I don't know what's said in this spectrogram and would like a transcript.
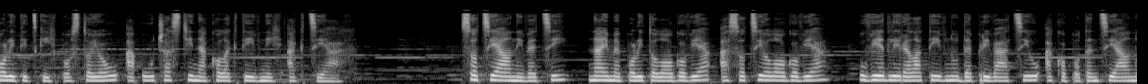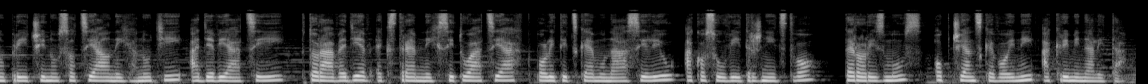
politických postojov a účasti na kolektívnych akciách. Sociálni veci, najmä politológovia a sociológovia, uviedli relatívnu depriváciu ako potenciálnu príčinu sociálnych hnutí a deviácií, ktorá vedie v extrémnych situáciách k politickému násiliu, ako sú výtržníctvo, terorizmus, občianske vojny a kriminalita.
